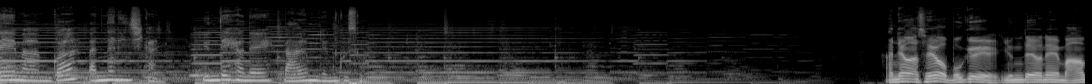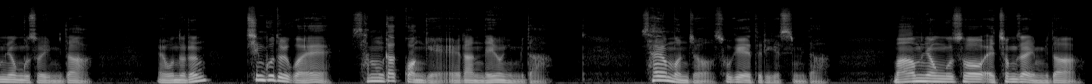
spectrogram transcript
내 마음과 만나는 시간 윤대현의 마음 연구소 안녕하세요. 목요일 윤대현의 마음 연구소입니다. 네, 오늘은 친구들과의 삼각관계란 내용입니다. 사연 먼저 소개해 드리겠습니다. 마음 연구소 애청자입니다.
